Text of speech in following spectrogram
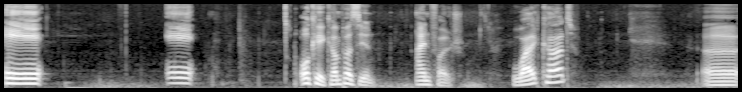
Äh. Äh. Okay, kann passieren. Ein falsch. Wildcard, äh,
